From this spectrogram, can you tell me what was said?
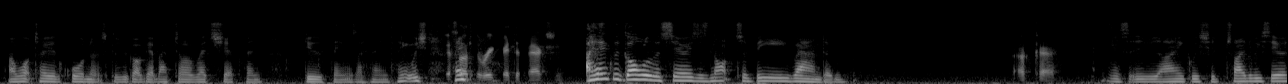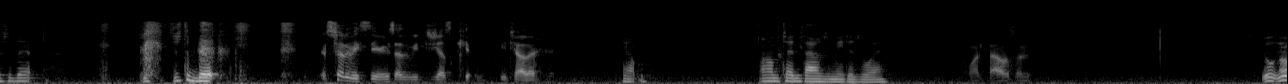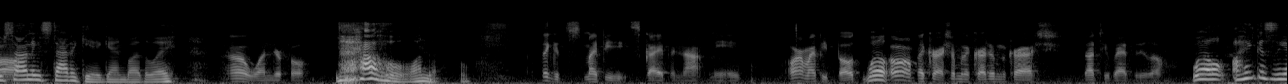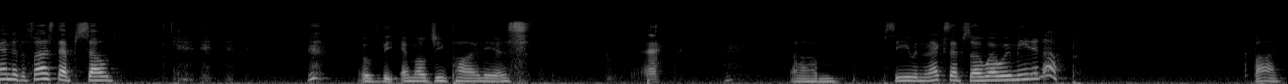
I won't tell you the coordinates because we've got to get back to our red ship and do things, I think. I think we sh- Guess I think, to recreate the faction. I think the goal of the series is not to be random. Okay. Yes, I think we should try to be serious a bit. Just a bit. It's trying to be serious as we just kill each other. Yep. I'm 10,000 meters away. 1,000. You're, you're Ah. sounding staticky again, by the way. Oh, wonderful. How wonderful. I think it might be Skype and not me. Or it might be both. Well, Oh, I'm gonna crash. I'm gonna crash. I'm gonna crash. Not too badly though. well, I think this is the end of the first episode of the MLG Pioneers. Eh. Um, see you in the next episode where we meet it up. Goodbye.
